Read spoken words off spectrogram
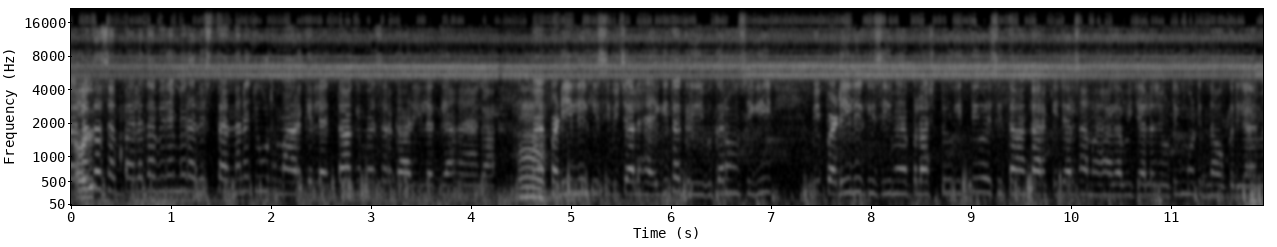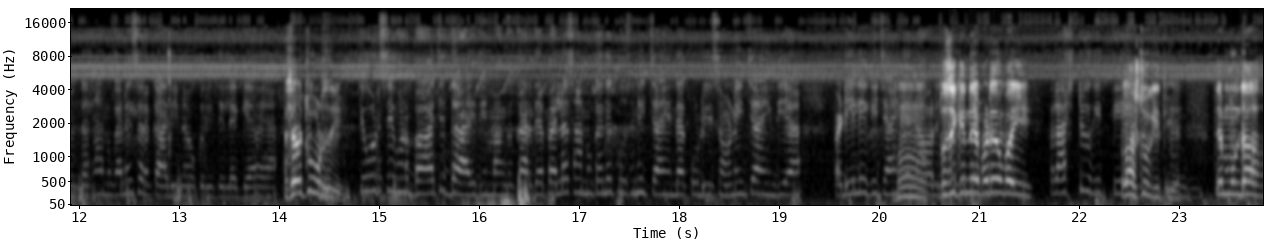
ਪਹਿਲਾਂ ਤਾਂ ਸਭ ਪਹਿਲਾਂ ਤਾਂ ਵੀਰੇ ਮੇਰਾ ਰਿਸ਼ਤਾ ਇਹਨਾਂ ਨੇ ਝੂਠ ਮਾਰ ਕੇ ਲੈਤਾ ਕਿ ਮੈਂ ਸਰਕਾਰੀ ਲੱਗਿਆ ਹੋਇਆਗਾ। ਹੂੰ। ਮੈਂ ਪੜ੍ਹੀ ਲਿਖੀ ਸੀ ਵੀ ਚੱਲ ਹੈਗੀ ਤਾਂ ਗਰੀਬ ਘਰੋਂ ਸੀਗੀ ਵੀ ਪੜ੍ਹੀ ਲਿਖੀ ਸੀ ਮੈਂ ਪਲੱਸ 2 ਕੀਤੀ ਹੋਈ ਸੀ ਤਾਂ ਕਰਕੇ ਚੱਲ ਸਾਨੂੰ ਹੈਗਾ ਵੀ ਚੱਲ ਛੋਟੀ ਮੋਟੀ ਨੌਕਰੀ ਵਾਲਾ ਮਿਲਦਾ ਸਾਨੂੰ ਕਹਿੰਦੇ ਸਰਕਾਰੀ ਨੌਕਰੀ ਤੇ ਲੱਗਿਆ ਹੋਇਆ। ਅੱਛਾ ਉਹ ਝੂਠ ਸੀ? ਝੂਠ ਸੀ ਹੁਣ ਬਾਅਦ ਚ ਦਾਜ ਦੀ ਮੰਗ ਕਰਦੇ ਆ। ਪਹਿਲਾਂ ਸਾਨੂੰ ਕਹਿੰਦੇ ਕੁਝ ਨਹੀਂ ਚਾਹੀਦਾ ਕੁੜੀ ਸੋਹਣੀ ਚਾਹੀਦੀ ਆ ਪੜ੍ਹੀ ਲਿਖੀ ਚਾਹੀਦੀ ਹੂੰ। ਨੌਲੇਜ ਤੁਸੀਂ ਕਿੰਨੇ ਪੜ੍ਹੇ ਹੋ ਬਾਈ? ਪਲੱਸ 2 ਕੀਤੀ ਆ। ਪਲੱਸ 2 ਕੀਤੀ ਹੈ। ਤੇ ਮੁੰਡਾ?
